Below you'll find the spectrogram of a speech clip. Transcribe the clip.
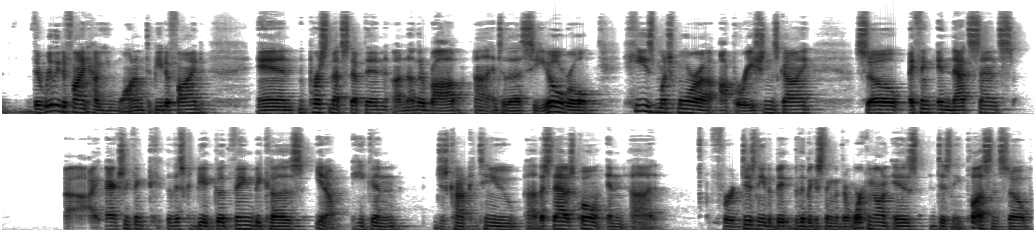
they're really defined how you want them to be defined. And the person that stepped in, another Bob, uh, into the CEO role, he's much more a operations guy. So I think in that sense, I actually think this could be a good thing because you know he can just kind of continue uh, the status quo and uh, for Disney the the biggest thing that they're working on is Disney Plus. Plus and so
